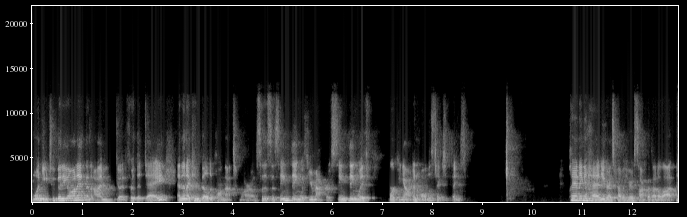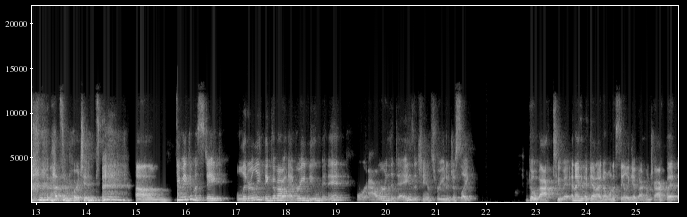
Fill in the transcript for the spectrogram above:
one YouTube video on it, then I'm good for the day. And then I can build upon that tomorrow. So it's the same thing with your macros, same thing with working out and all those types of things. Planning ahead, you guys probably hear us talk about that a lot. That's important. Um, if you make a mistake, literally think about every new minute or hour in the day is a chance for you to just like go back to it. And I, again, I don't want to say like get back on track, but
